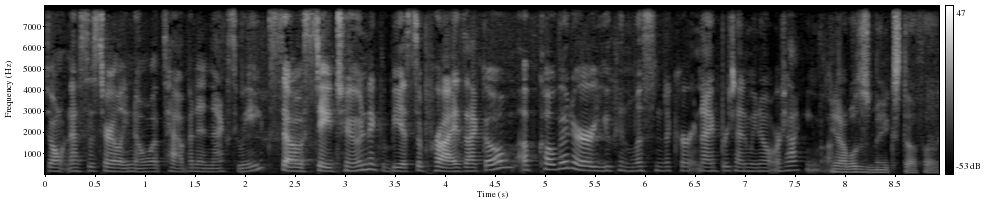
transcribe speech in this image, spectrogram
Don't necessarily know what's happening next week. So stay tuned. It could be a surprise echo of COVID, or you can listen to Kurt and I pretend we know what we're talking about. Yeah, we'll just make stuff up.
